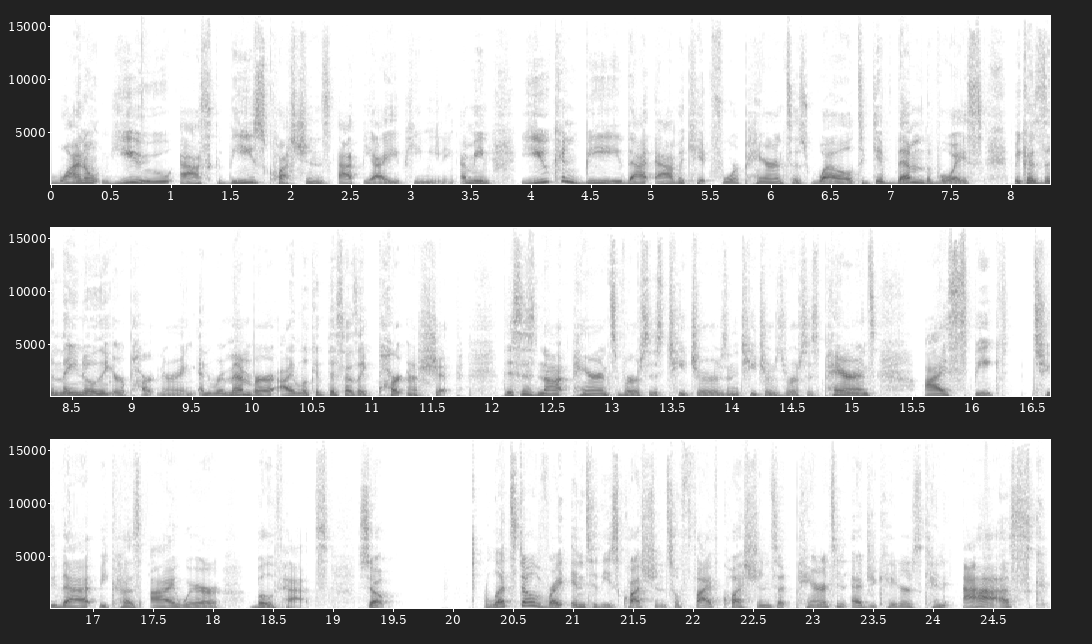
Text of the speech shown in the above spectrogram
why don't you ask these questions at the IEP meeting? I mean, you can be that advocate for parents as well to give them the voice because then they know that you're partnering. And remember, I look at this as a partnership. This is not parents versus teachers and teachers versus parents. I speak to that because I wear both hats. So, let's delve right into these questions. So, five questions that parents and educators can ask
